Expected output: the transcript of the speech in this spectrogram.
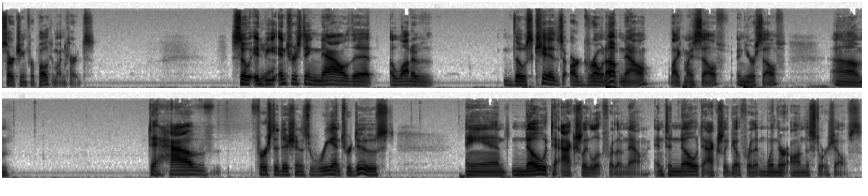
searching for Pokemon cards. So it'd be interesting now that a lot of those kids are grown up now, like myself and yourself, um, to have first editions reintroduced and know to actually look for them now and to know to actually go for them when they're on the store shelves.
